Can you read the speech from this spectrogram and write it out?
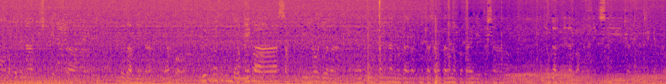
uh, makita namin siya dito sa lugar nila. Yan po. Dito ka sa tindahan? Buti ka sa Pino, Dira. Yan po yung kanilang lugar. At magkakaroon lang po tayo dito sa lugar nila. Baka nandito si Johnny Lipin na po.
